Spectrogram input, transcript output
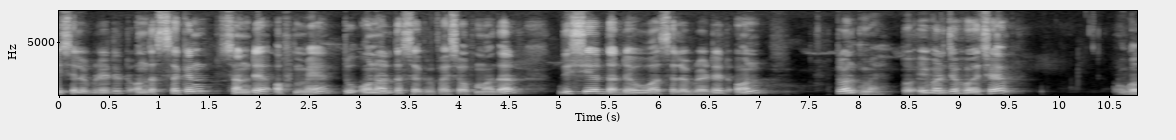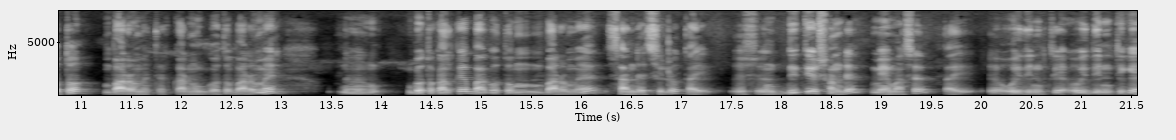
is celebrated on the second Sunday of May to honor the sacrifice of mother. This year the day was celebrated on 12th May. তো এবার যে হয়েছে গত বারো মেতে কারণ গত বারো মে গতকালকে বা গত বারো মে সানডে ছিল, তাই দ্বিতীয় সানডে মে মাসে, তাই ওই দিনকে, ওই দিনটিকে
